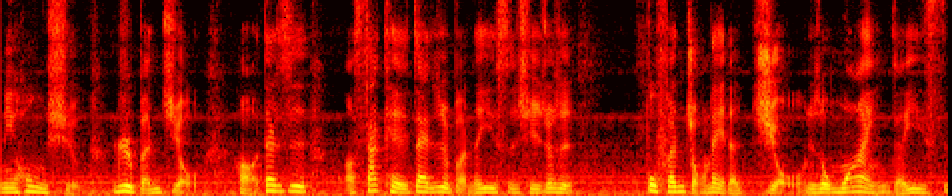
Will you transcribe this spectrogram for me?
nihonshu，日本酒。好、哦，但是呃，sake 在日本的意思其实就是不分种类的酒，就是 wine 的意思。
